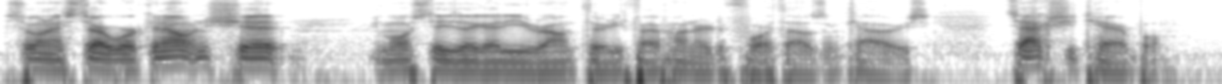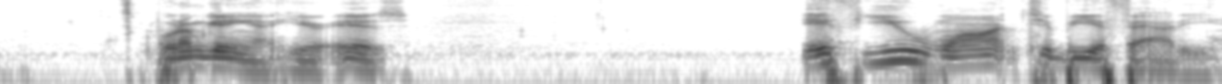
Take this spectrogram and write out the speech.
So when I start working out and shit, most days I gotta eat around thirty five hundred to four thousand calories. It's actually terrible. But what I'm getting at here is if you want to be a fatty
